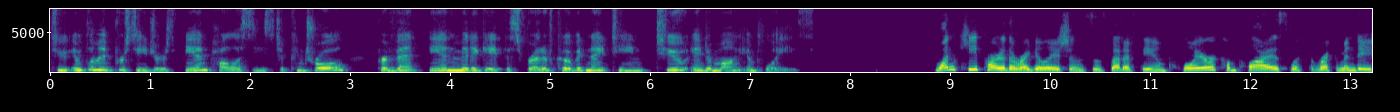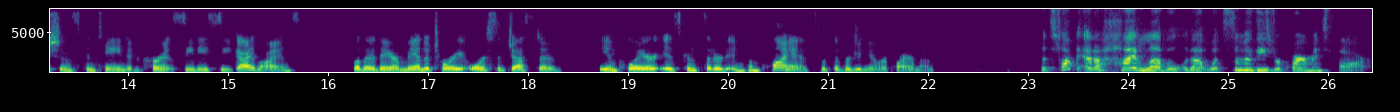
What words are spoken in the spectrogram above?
to implement procedures and policies to control, prevent, and mitigate the spread of COVID 19 to and among employees. One key part of the regulations is that if the employer complies with the recommendations contained in current CDC guidelines, whether they are mandatory or suggested, the employer is considered in compliance with the Virginia requirements. Let's talk at a high level about what some of these requirements are.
